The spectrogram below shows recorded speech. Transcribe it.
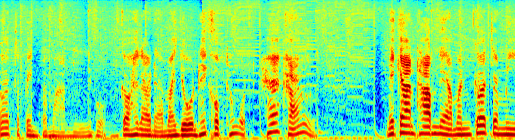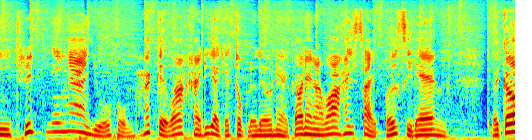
ก็จะเป็นประมาณนี้ผมก็ให้เราเนี่ยเอามาโยนให้ครบทั้งหมด 5 ครั้ง ในการทำเนี่ยมันก็จะมีทริคง่ายๆอยู่ครับผม ถ้าเกิดว่าใครที่อยากจะจบเร็วๆเนี่ยก็แนะนำว่าให้ใส่เปิร์กสีแดง แล้วก็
